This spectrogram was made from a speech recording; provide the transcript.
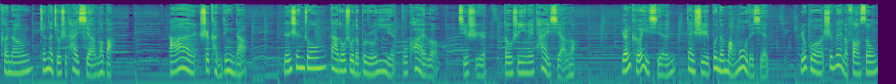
可能真的就是太闲了吧？”答案是肯定的。人生中大多数的不如意、不快乐，其实都是因为太闲了。人可以闲，但是不能盲目的闲。如果是为了放松，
